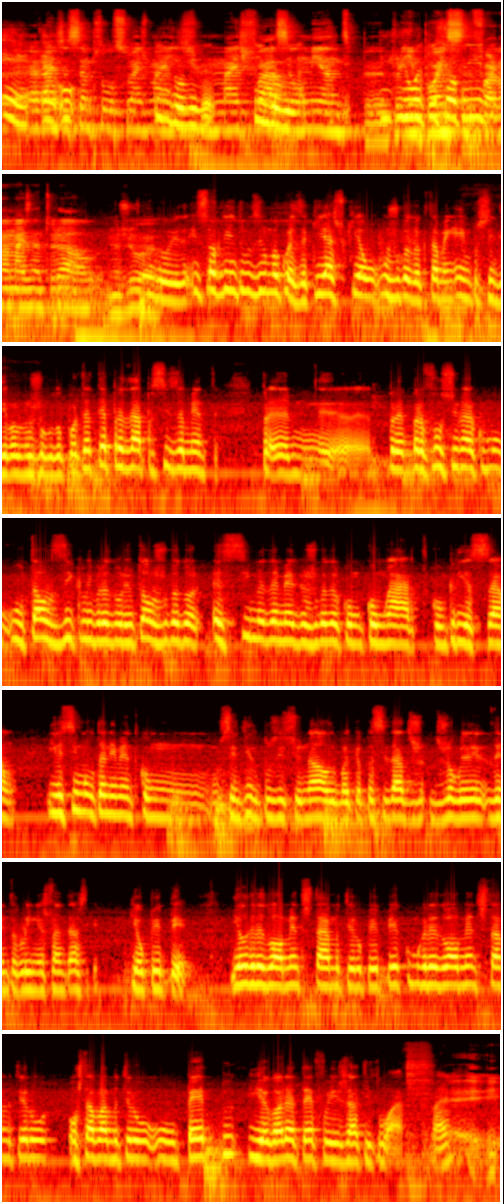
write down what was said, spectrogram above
é, arranja é, sempre soluções mais, mais facilmente, por impõe-se de forma mais natural no jogo. Sem dúvida. E só queria introduzir uma coisa, que acho que é um jogador que também é imprescindível no jogo do Porto, até para dar precisamente para, eh, para, para, funcionar como o tal desequilibrador e o tal jogador acima da média, o jogador com, com arte, com criação, e simultaneamente com um sentido posicional e uma capacidade de jogo de entre linhas fantástica, que é o PP. E ele gradualmente está a meter o PP, como gradualmente está a meter o, ou estava a meter o, o Pepe e agora até foi já titular. Não é?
